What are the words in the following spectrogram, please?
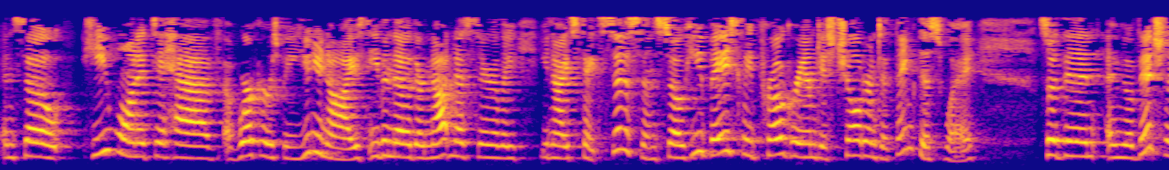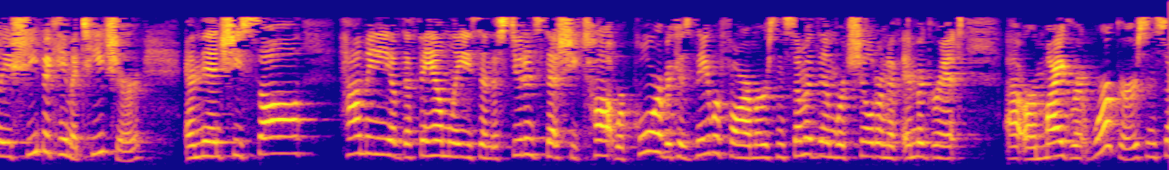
And so he wanted to have workers be unionized even though they're not necessarily United States citizens. So he basically programmed his children to think this way. So then and eventually she became a teacher. And then she saw how many of the families and the students that she taught were poor because they were farmers and some of them were children of immigrant uh, or migrant workers. And so,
